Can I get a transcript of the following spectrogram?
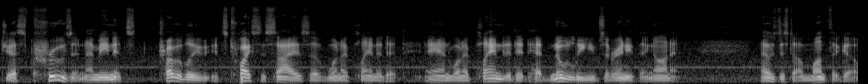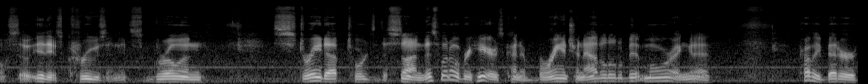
just cruising. I mean, it's probably it's twice the size of when I planted it, and when I planted it, it had no leaves or anything on it. That was just a month ago, so it is cruising. It's growing straight up towards the sun. This one over here is kind of branching out a little bit more. I'm gonna probably better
